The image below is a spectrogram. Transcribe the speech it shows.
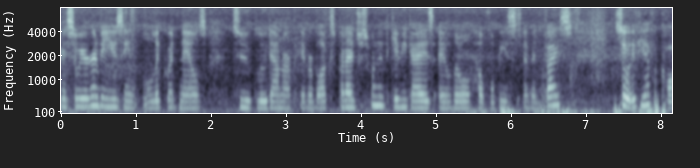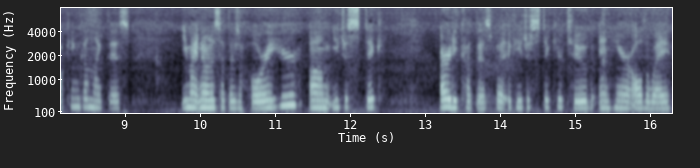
Okay, so we are going to be using liquid nails to glue down our paver blocks, but I just wanted to give you guys a little helpful piece of advice. So if you have a caulking gun like this, you might notice that there's a hole right here. Um, you just stick, I already cut this, but if you just stick your tube in here all the way,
